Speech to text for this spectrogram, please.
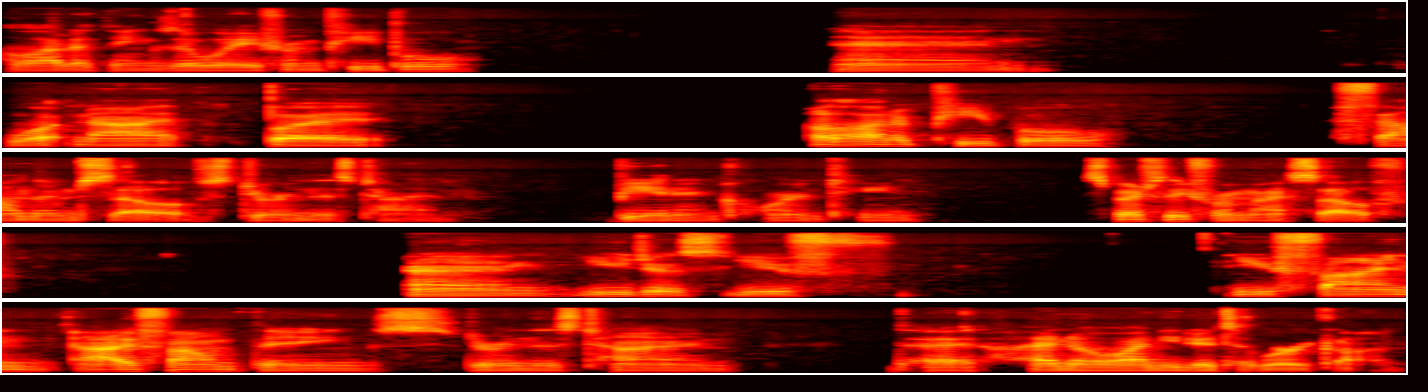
a lot of things away from people and whatnot, but a lot of people found themselves during this time being in quarantine especially for myself. And you just you've you find I found things during this time that I know I needed to work on.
